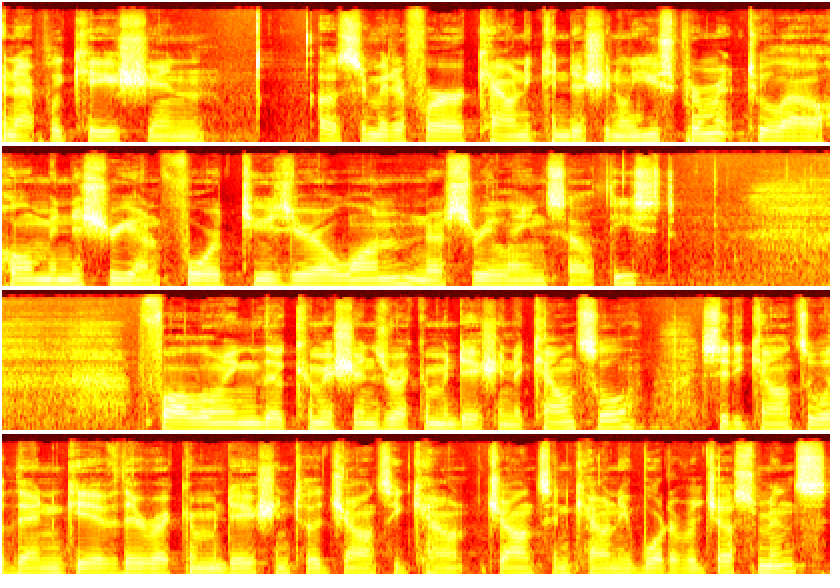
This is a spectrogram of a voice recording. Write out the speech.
an application uh, submitted for a county conditional use permit to allow home industry on 4201 Nursery Lane Southeast. Following the commission's recommendation to council, city council would then give their recommendation to the Johnson Johnson County Board of Adjustments.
